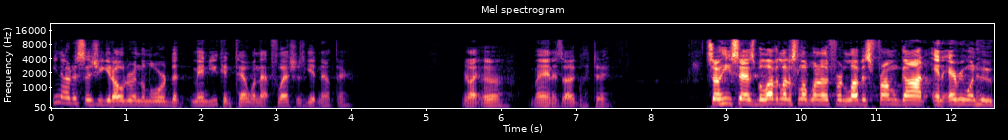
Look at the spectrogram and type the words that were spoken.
You notice as you get older in the Lord that, man, you can tell when that flesh is getting out there. You're like, oh, man, it's ugly too. So he says, Beloved, let us love one another, for love is from God, and everyone who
